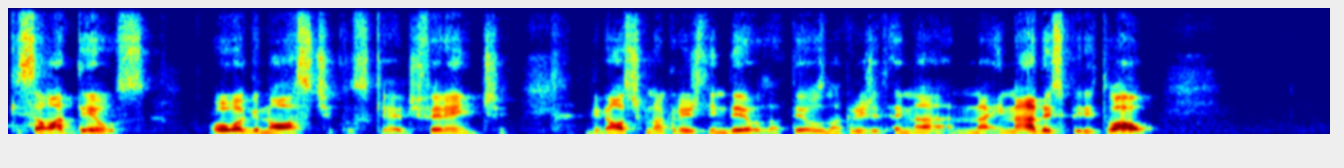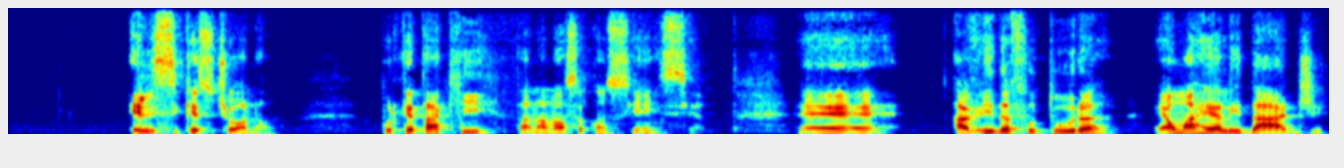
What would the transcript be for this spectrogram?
que são ateus ou agnósticos, que é diferente. Agnóstico não acredita em Deus, ateus não acreditam em, na, na, em nada espiritual. Eles se questionam, porque está aqui, está na nossa consciência. É, a vida futura é uma realidade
